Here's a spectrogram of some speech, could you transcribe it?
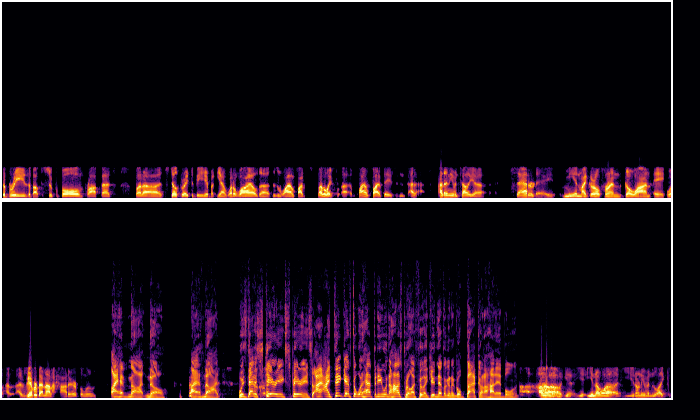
the breeze about the Super Bowl and prop bets. But uh, it's still great to be here. But yeah, what a wild. Uh, this is a wild five. By the way, uh, wild five days. I, I didn't even tell you. Saturday, me and my girlfriend go on a. Have you ever been on a hot air balloon? I have not. No, I have not. Was that a scary experience? I, I, think after what happened to you in the hospital, I feel like you're never going to go back on a hot air balloon. Uh, Oh, you, you know, uh, you don't even like,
